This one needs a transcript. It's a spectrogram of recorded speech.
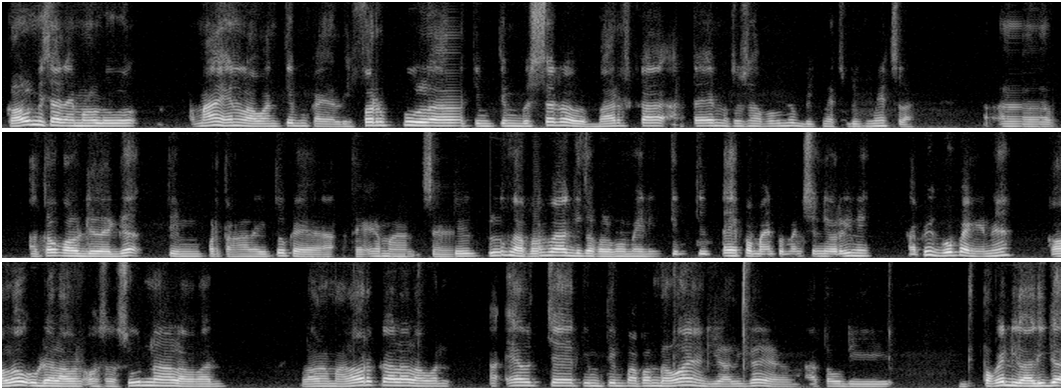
kalau misalnya emang lu main lawan tim kayak Liverpool lah, tim-tim besar lah, Barca, ATM atau siapa pun itu big match big match lah. Eh, atau kalau di Liga tim pertengahan itu kayak ATM, lu nggak apa-apa gitu kalau mau mainin tim-tim eh pemain-pemain senior ini. Tapi gue pengennya kalau udah lawan Osasuna, lawan lawan Mallorca lah, lawan LC, tim-tim papan bawah yang di La Liga yang atau di- pokoknya di La Liga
